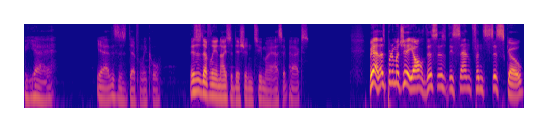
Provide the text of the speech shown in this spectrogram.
yeah. Yeah, this is definitely cool. This is definitely a nice addition to my asset packs. But yeah, that's pretty much it, y'all. This is the San Francisco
